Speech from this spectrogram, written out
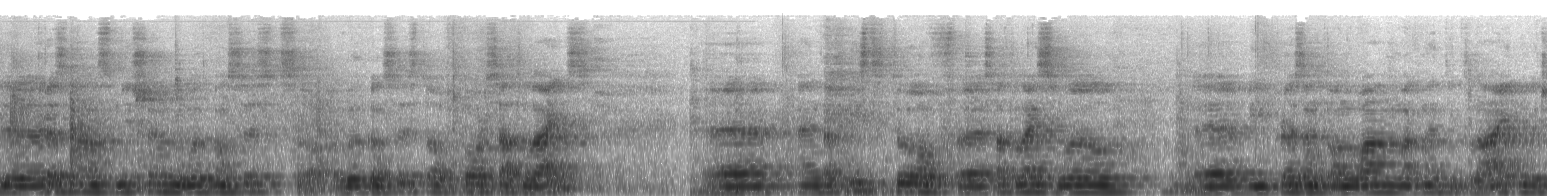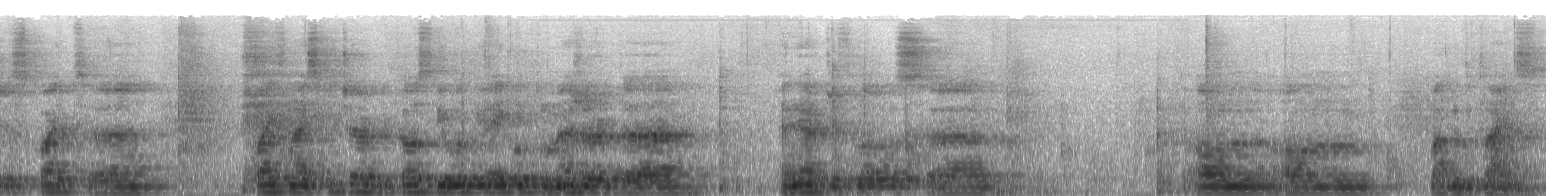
the resonance mission will consist of, will consist of four satellites, uh, and at least two of uh, satellites will uh, be present on one magnetic line, which is quite uh, quite nice feature because we will be able to measure the energy flows uh, on on magnetic lines,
